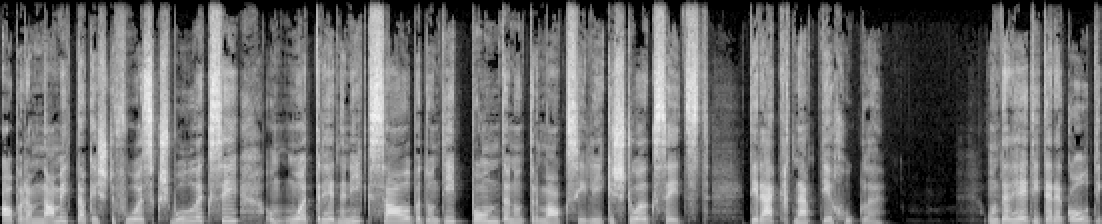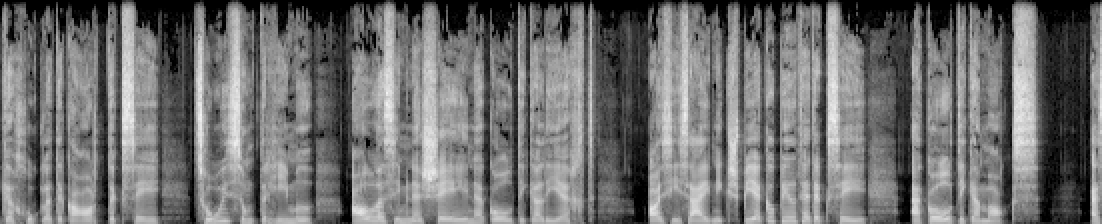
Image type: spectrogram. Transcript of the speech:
Aber am Nachmittag war der Fuß geschwollen und die Mutter hat ihn eingesalbt und eingebunden und der Max in den Liegestuhl gesetzt, direkt neben die Kugel. Und er hat in dieser goldigen Kugel den Garten gesehen, das Haus und der Himmel, alles in einem schönen, goldigen Licht. Als sein eigenes Spiegelbild hat er gesehen, ein goldiger Max. Ein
